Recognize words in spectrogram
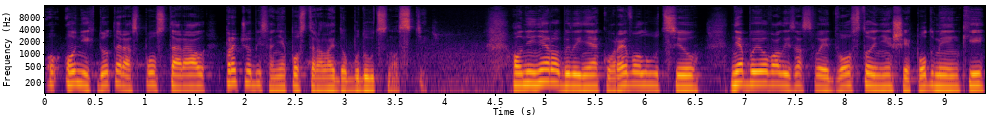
o nich doteraz postaral, prečo by sa nepostaral aj do budúcnosti. Oni nerobili nejakú revolúciu, nebojovali za svoje dôstojnejšie podmienky,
